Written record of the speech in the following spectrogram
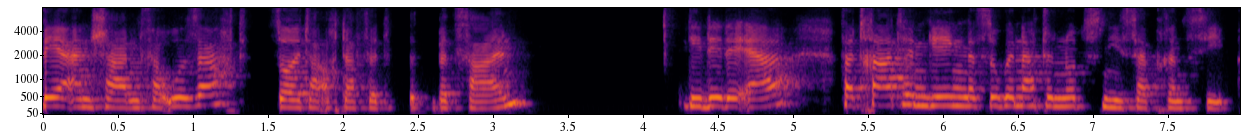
Wer einen Schaden verursacht, sollte auch dafür bezahlen. Die DDR vertrat hingegen das sogenannte Nutznießerprinzip.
